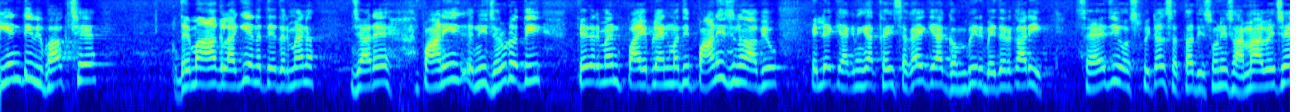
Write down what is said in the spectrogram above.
ઈએનટી વિભાગ છે, તેમાં આગ લાગી અને તે દરમિયાન જ્યારે પાણીની જરૂર હતી, તે દરમિયાન પાઇપલાઇનમાંથી પાણી જ ન આવ્યું, એટલે ક્યાંક ને ક્યાંક કહી શકાય કે આ ગંભીર બેદરકારી સયાજી હોસ્પિટલ સત્તાધીશોની સામે આવે છે.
